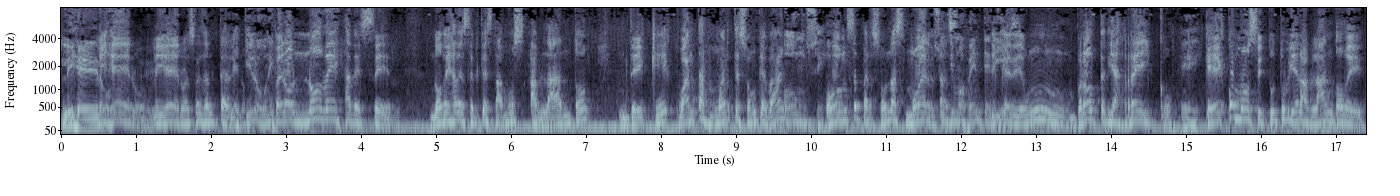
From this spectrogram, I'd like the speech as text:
Ligero. Ligero, ligero, ese es el término. estilo único. Pero no deja de ser, no deja de ser que estamos hablando de que cuántas muertes son que van. 11. 11 personas muertas. Los últimos 20 Y que días. de un brote diarreico, Ey. que es como si tú estuvieras hablando de,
